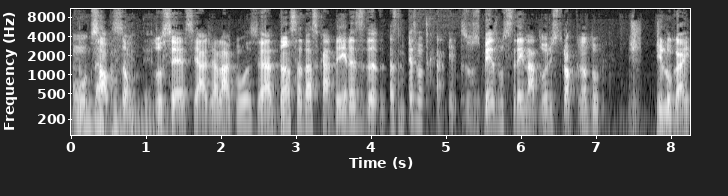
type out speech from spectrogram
o salvação do né? CSA de Alagoas. É a dança das cadeiras, das mesmas cadeiras, os mesmos treinadores trocando de, de lugar.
